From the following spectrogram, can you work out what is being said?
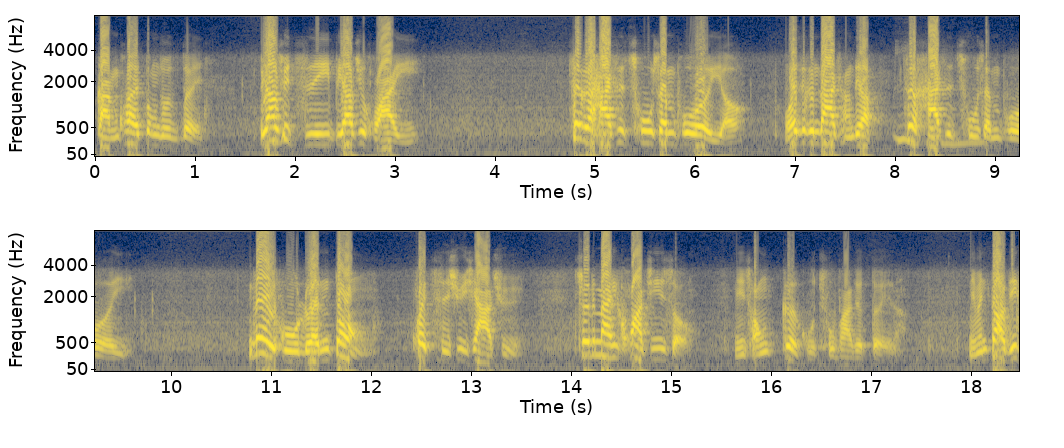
赶快动作就对，不要去质疑，不要去怀疑，这个还是出生坡而已哦。我一直跟大家强调，这还是出生坡而已，肋骨轮动会持续下去。所以你买跨机手，你从个股出发就对了。你们到底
